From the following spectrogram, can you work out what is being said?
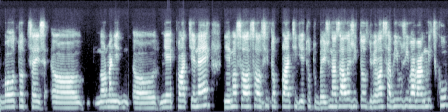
bolo to cez normálne neplatené, nemusela som si to platiť, je to tu bežná záležitosť, veľa sa využíva v Anglicku.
